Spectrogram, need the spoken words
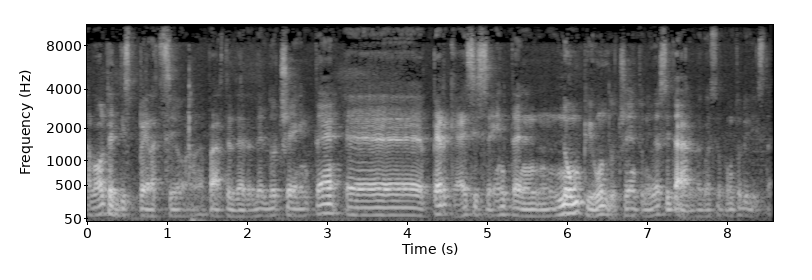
a volte disperazione da parte del, del docente eh, perché si sente non più un docente universitario da questo punto di vista.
